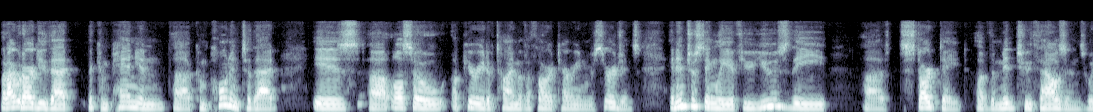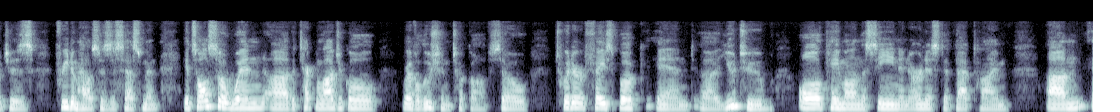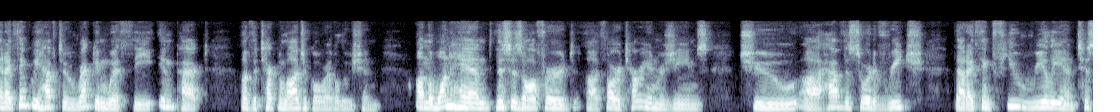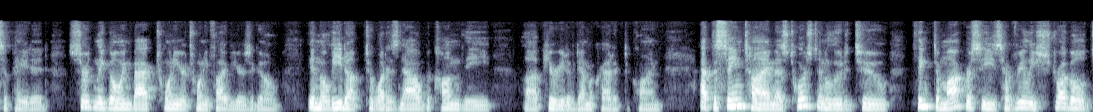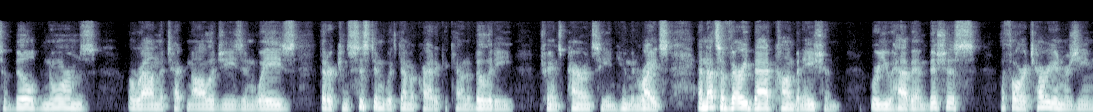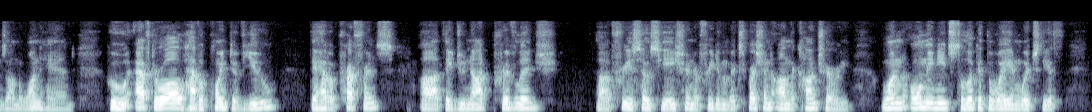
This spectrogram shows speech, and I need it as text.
But I would argue that the companion uh, component to that is uh, also a period of time of authoritarian resurgence. And interestingly, if you use the uh, start date of the mid 2000s, which is Freedom House's assessment, it's also when uh, the technological revolution took off. So Twitter, Facebook, and uh, YouTube all came on the scene in earnest at that time. Um, and I think we have to reckon with the impact of the technological revolution on the one hand, this has offered authoritarian regimes to uh, have the sort of reach that I think few really anticipated, certainly going back 20 or 25 years ago in the lead up to what has now become the uh, period of democratic decline. At the same time, as Thorsten alluded to, think democracies have really struggled to build norms around the technologies in ways that are consistent with democratic accountability, transparency, and human rights. And that's a very bad combination where you have ambitious authoritarian regimes on the one hand, who, after all, have a point of view, they have a preference, uh, they do not privilege uh, free association or freedom of expression. On the contrary, one only needs to look at the way in which the,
